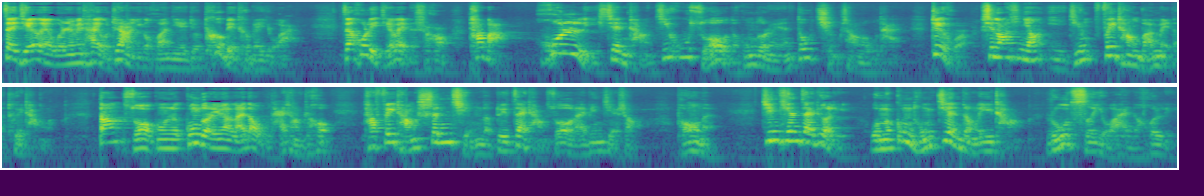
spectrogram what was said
在结尾，我认为他有这样一个环节，就特别特别有爱。在婚礼结尾的时候，他把婚礼现场几乎所有的工作人员都请上了舞台。这会儿，新郎新娘已经非常完美的退场了。当所有工工作人员来到舞台上之后，他非常深情地对在场所有来宾介绍：“朋友们，今天在这里，我们共同见证了一场如此有爱的婚礼。”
